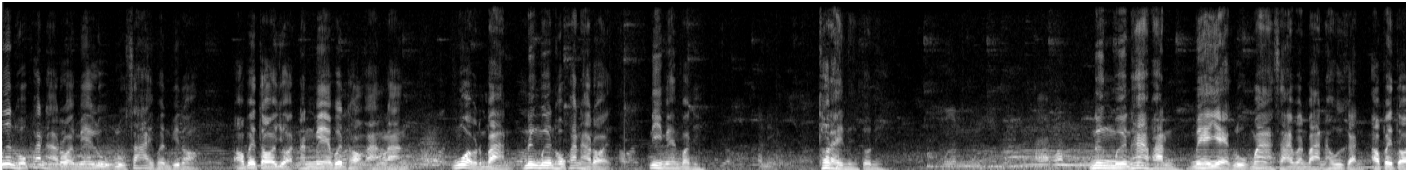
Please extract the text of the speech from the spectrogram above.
16,500แม่ลูกลูกชายเพิ่นพี่น้องเอาไปต่อยอดนั่นแม่เพิ่นทองอ่างลางงัวเป็นบ้าน16,500นี่แม่นบ่นี่อันนี้ เท่าใดนี่ตัวนี้หมื่นห้าพันหนึ่งหมื่นห้าพันแม่แยกลูกมาสายบานๆเท่าคือกัน เอาไปต่อ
